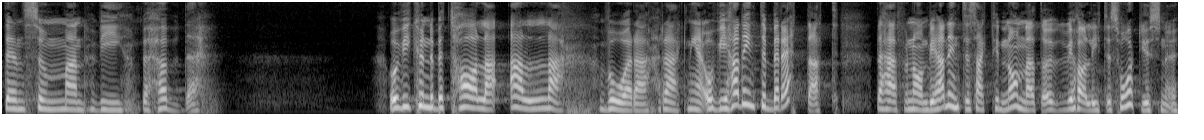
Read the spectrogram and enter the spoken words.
den summan vi behövde. Och vi kunde betala alla våra räkningar. Och vi hade inte berättat det här för någon. Vi hade inte sagt till någon att vi har lite svårt just nu.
